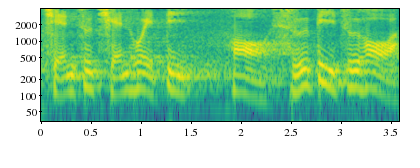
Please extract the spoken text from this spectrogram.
前之前会地。哦，实地之后啊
